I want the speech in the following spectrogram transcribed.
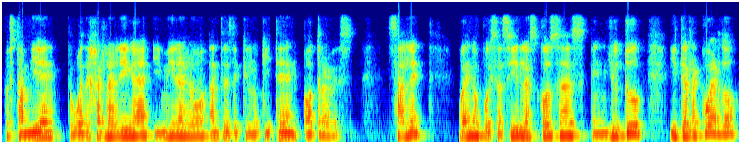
pues también te voy a dejar la liga y míralo antes de que lo quiten otra vez. ¿Sale? Bueno, pues así las cosas en YouTube. Y te recuerdo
